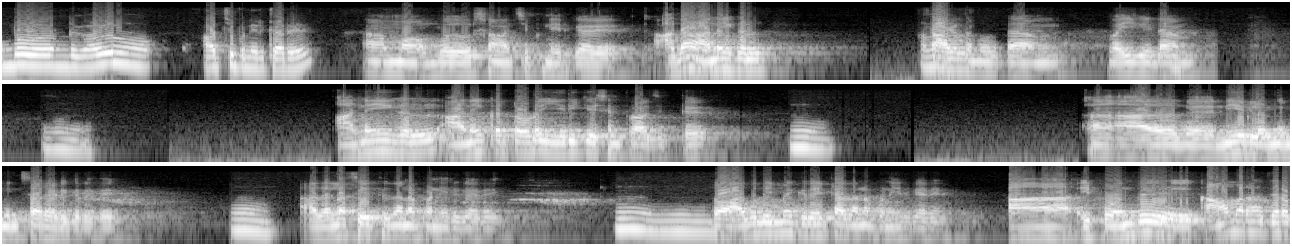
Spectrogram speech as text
ஒன்பது ஆண்டு காலம் ஆட்சி பண்ணிருக்காரு ஆமா ஒன்பது வருஷம் ஆட்சி பண்ணிருக்காரு அதான் அணைகள். Sathanur dam Vaigai dam. அணைகள் அணைக்கட்டோட இரிகேஷன் ப்ராஜெக்ட் அதாவது நீர்ல இருந்து மின்சாரம் எடுக்கிறது. அதெல்லாம் சேர்த்து தானே பண்ணிருக்காரு அதுலயுமே கிரேட்டா தானே பண்ணிருக்காரு இப்போ வந்து காமராஜரை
